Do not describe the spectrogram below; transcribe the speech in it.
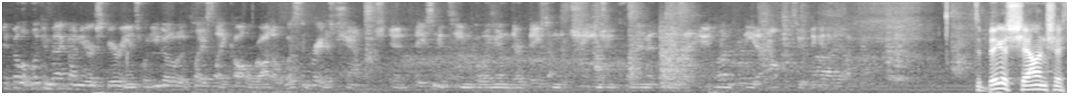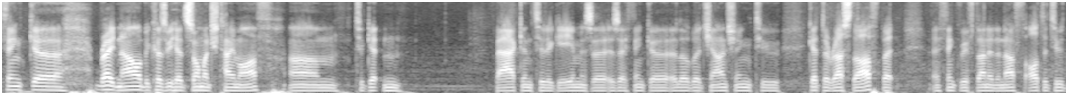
Hey, Philipp, looking back on your experience, when you go to a place like Colorado, what's the greatest challenge in facing a team going in there based on the change the biggest challenge I think uh, right now because we had so much time off um, to getting back into the game is, uh, is I think uh, a little bit challenging to get the rust off, but I think we've done it enough. Altitude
